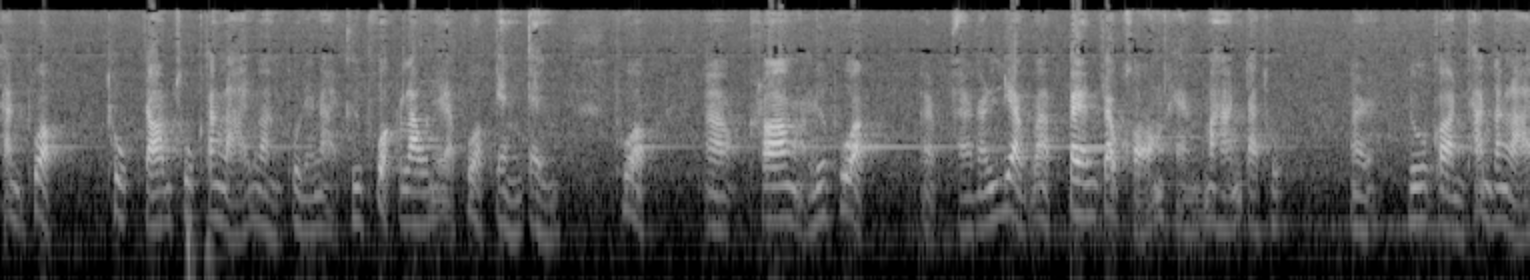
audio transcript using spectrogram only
ท่านพวกทุกจอมทุกทั้งหลายว่างพูดง่ายๆคือพวกเรานี่แหละพวกเก่งๆ พวกครองหรือพวก กันเรียกว่าเป็นเจ้าของแห่งมหันตทุกดูก่อนท่านทั้งหลาย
